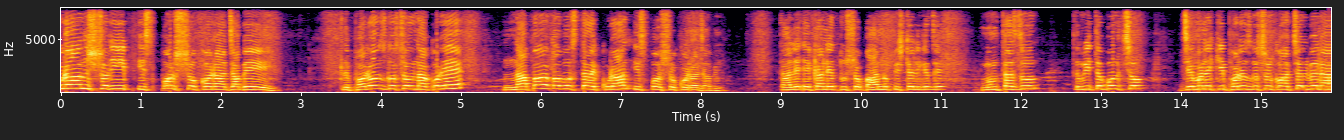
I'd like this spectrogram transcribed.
কোরআন শরীফ স্পর্শ করা যাবে। তাহলে ফরজ গোসল না করে নাপাক অবস্থায় কোরআন স্পর্শ করা যাবে। তাহলে এখানে দুশো বাহান্ন পৃষ্ঠা লিখেছে, মুমতাজুল, তুমি তো বলছো যে মানে কি ফরজ গোসল করা চলবে না?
